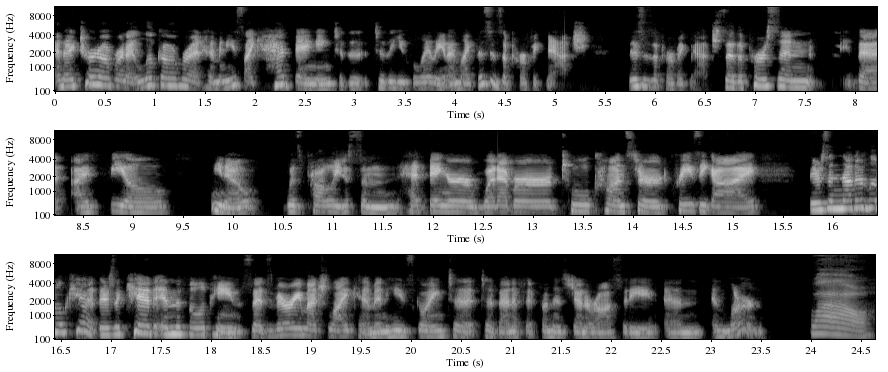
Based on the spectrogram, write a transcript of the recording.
And I turn over and I look over at him and he's like head banging to the to the ukulele and I'm like this is a perfect match. This is a perfect match. So the person that I feel, you know, was probably just some headbanger, whatever, tool concert, crazy guy there's another little kid. There's a kid in the Philippines that's very much like him, and he's going to to benefit from his generosity and and learn. Wow,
